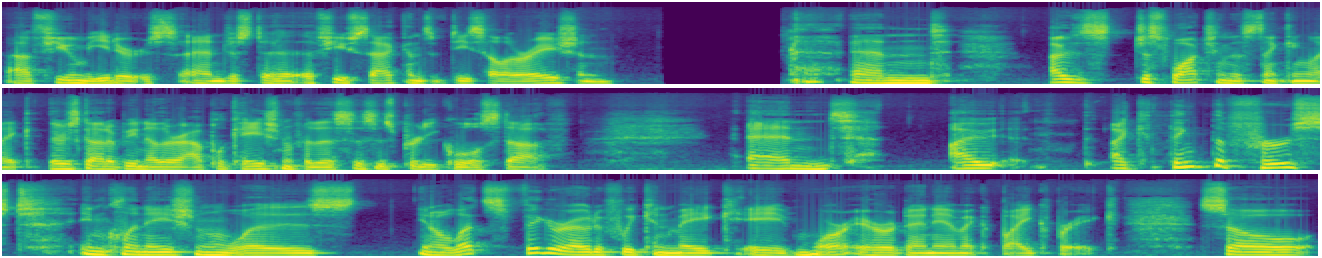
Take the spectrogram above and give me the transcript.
a few meters and just a, a few seconds of deceleration. And I was just watching this, thinking like, there's got to be another application for this. This is pretty cool stuff. And I, I think the first inclination was you know, let's figure out if we can make a more aerodynamic bike brake. So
